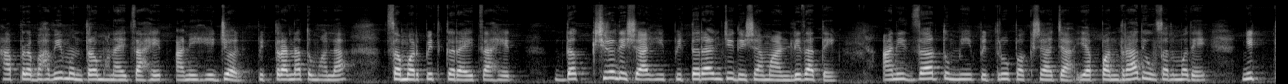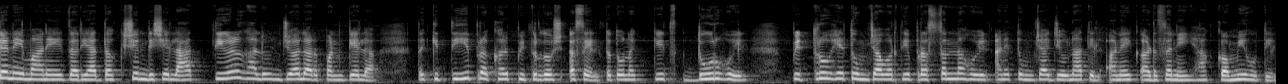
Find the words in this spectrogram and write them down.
हा प्रभावी मंत्र म्हणायचा आहे आणि हे जल पितरांना तुम्हाला समर्पित करायचं आहे दक्षिण दिशा ही पितरांची दिशा मानली जाते आणि जर तुम्ही पितृपक्षाच्या या पंधरा दिवसांमध्ये नित्यनेमाने जर या दक्षिण दिशेला तीळ घालून जल अर्पण केलं तर कितीही प्रखर पितृदोष असेल तर तो नक्कीच दूर होईल. पितृ हे तुमच्यावरती प्रसन्न होईल आणि तुमच्या जीवनातील अनेक अडचणी ह्या कमी होतील.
